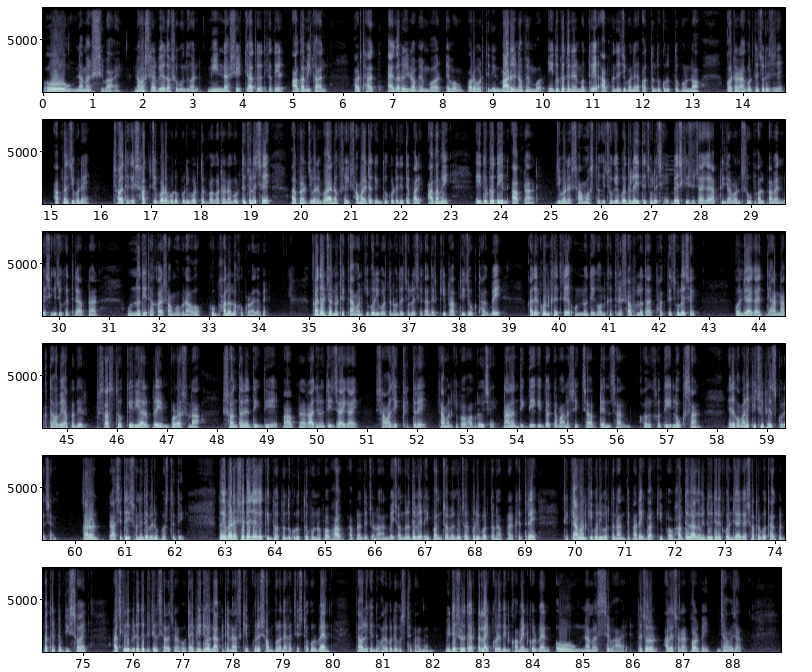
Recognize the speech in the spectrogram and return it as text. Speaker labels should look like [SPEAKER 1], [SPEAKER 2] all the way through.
[SPEAKER 1] ওম নমঃ শিবায়। নমস্কার প্রিয় দর্শক বন্ধুগণ, মীন রাশির জাতক জাতিকাদের আগামীকাল, অর্থাৎ এগারোই নভেম্বর এবং পরবর্তী দিন বারোই নভেম্বর, এই দুটো দিনের মধ্যে আপনাদের জীবনে অত্যন্ত গুরুত্বপূর্ণ ঘটনা ঘটতে চলেছে। আপনার জীবনে ছয় থেকে সাতটি বড় বড় পরিবর্তন বা ঘটনা ঘটতে চলেছে। আপনার জীবনে ভয়ানক সেই সময়টা কিন্তু ঘটে যেতে পারে। আগামী এই দুটো দিন আপনার জীবনের সমস্ত কিছুকে বদলে দিতে চলেছে। বেশ কিছু জায়গায় আপনি যেমন সুফল পাবেন, বেশি কিছু ক্ষেত্রে আপনার উন্নতি থাকার সম্ভাবনাও খুব ভালো লক্ষ্য করা যাবে। কাদের জন্য ঠিক কেমন কি পরিবর্তন হতে চলেছে, কাদের কি প্রাপ্তি যোগ থাকবে, কাদের কোন ক্ষেত্রে উন্নতি, কোন ক্ষেত্রে সফলতা থাকতে চলেছে, কোন জায়গায় ধ্যান রাখতে হবে, আপনাদের স্বাস্থ্য, কেরিয়ার প্রেম পড়াশোনা, সন্তানের দিক দিয়ে বা আপনার রাজনৈতিক জায়গায়, সামাজিক ক্ষেত্রে কেমন কি প্রভাব রয়েছে? নানান দিক দিয়ে কিন্তু একটা মানসিক চাপ টেনশন ক্ষয়ক্ষতি লোকসান, এরকম অনেক কিছুই ফেস করেছেন। কারণ রাশিতেই শনিদেবের উপস্থিতি। তো এবারে সেটা জায়গায় কিন্তু অত্যন্ত গুরুত্বপূর্ণ প্রভাব আপনাদের জন্য আনবে চন্দ্রদেবের। এই পঞ্চমে গোচর পরিবর্তন আপনার ক্ষেত্রে ঠিক কেমন কি পরিবর্তন আনতে পারে বা কি প্রভাব দেবে, আগামী দুই দিনে কোন জায়গায় সতর্ক থাকবেন, প্রত্যেকটা বিষয় আজকের ভিডিওতে ডিটেলস আলোচনা করব। তাই ভিডিও না কেটে না স্কিপ করে সম্পূর্ণ দেখার চেষ্টা করবেন। তাহলে কিন্তু ভালো করে বুঝতে পারবেন। ভিডিও শুরুতে একটা লাইক করে দিন কমেন্ট করবেন। ওম নমস্তে ভাই তো চলুন, আলোচনার পর্বে যাওয়া যাক।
